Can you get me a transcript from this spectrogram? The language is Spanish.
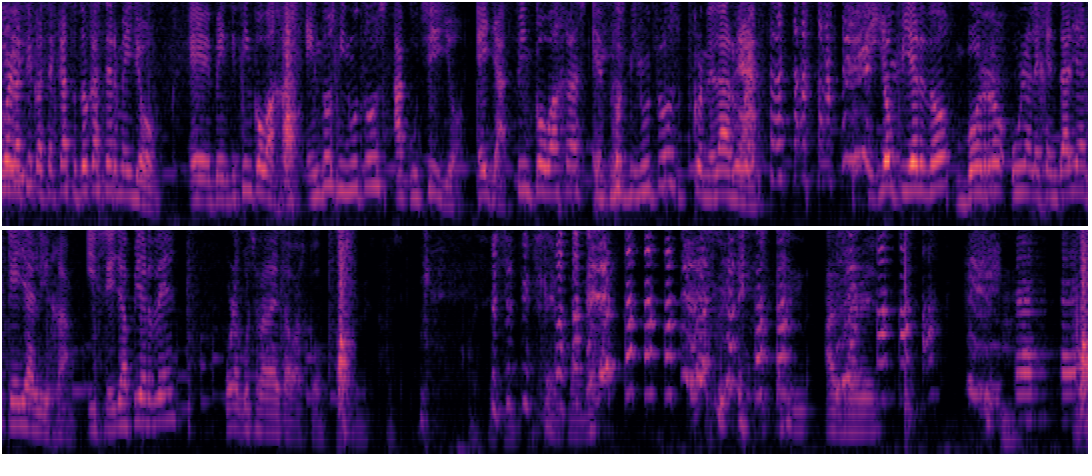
Bueno, chicos, el caso tengo que hacerme yo eh, 25 bajas en 2 minutos a cuchillo. Ella, 5 bajas en 2 minutos con el arma. Si yo pierdo, borro una legendaria que ella elija. Y si ella pierde, una cucharada de tabasco. Se pone. Están al revés.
